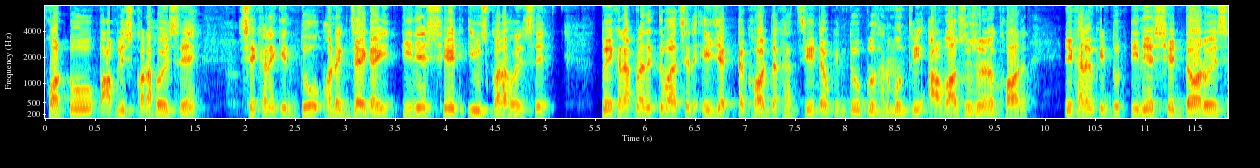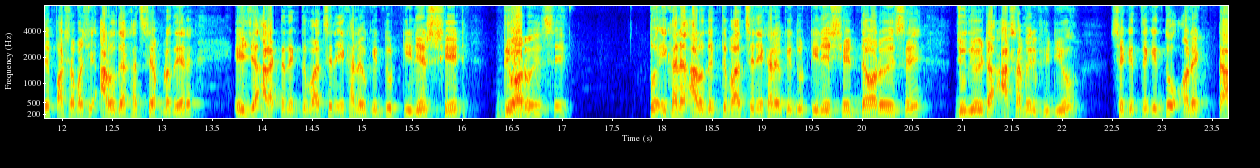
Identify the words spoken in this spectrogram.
ফটো পাবলিশ করা হয়েছে, সেখানে কিন্তু অনেক জায়গায় টিনের শেড ইউজ করা হয়েছে। তো এখানে আপনারা দেখতে পাচ্ছেন, এই যে একটা ঘর দেখাচ্ছি, এটাও কিন্তু প্রধানমন্ত্রী আবাস যোজনার ঘর। এখানেও কিন্তু টিনের শেড দেওয়া রয়েছে। পাশাপাশি আরও দেখাচ্ছে আপনাদের এই যে আরেকটা দেখতে পাচ্ছেন, এখানেও কিন্তু টিনের শেড দেওয়া রয়েছে। তো এখানে আরও দেখতে পাচ্ছেন, এখানেও কিন্তু টিনের শেড দেওয়া রয়েছে। যদিও এটা আসামের ভিডিও, সেক্ষেত্রে কিন্তু অনেকটা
